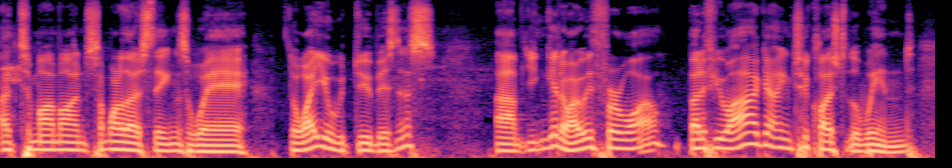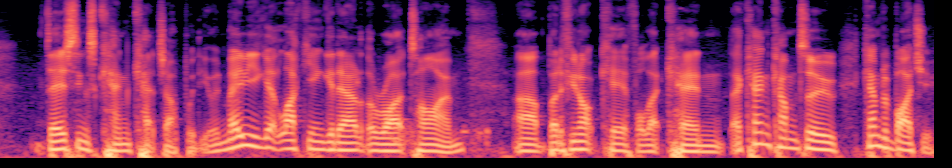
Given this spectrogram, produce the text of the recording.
uh, to my mind some one of those things where the way you would do business, um, you can get away with for a while, but if you are going too close to the wind, those things can catch up with you, and maybe you get lucky and get out at the right time. Uh, but if you're not careful, that can that can come to come to bite you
